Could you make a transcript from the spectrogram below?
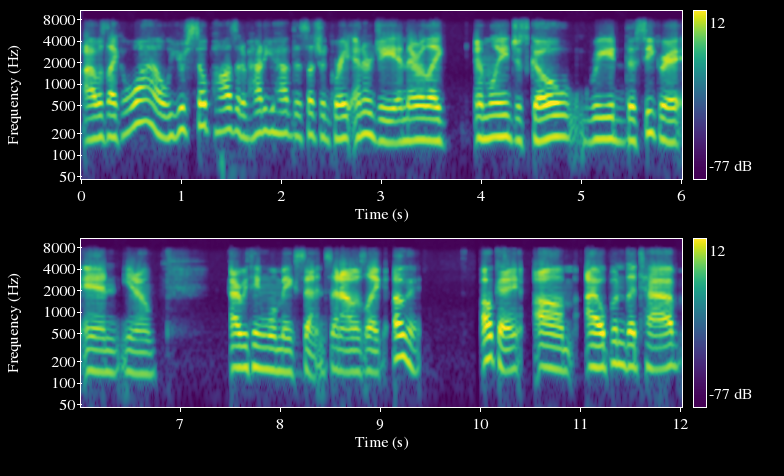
I was like, "Wow, you're so positive. How do you have this such a great energy?" And they were like, "Emily, just go read The Secret, and you know, everything will make sense." And I was like, "Okay." Okay. Um, I opened the tab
